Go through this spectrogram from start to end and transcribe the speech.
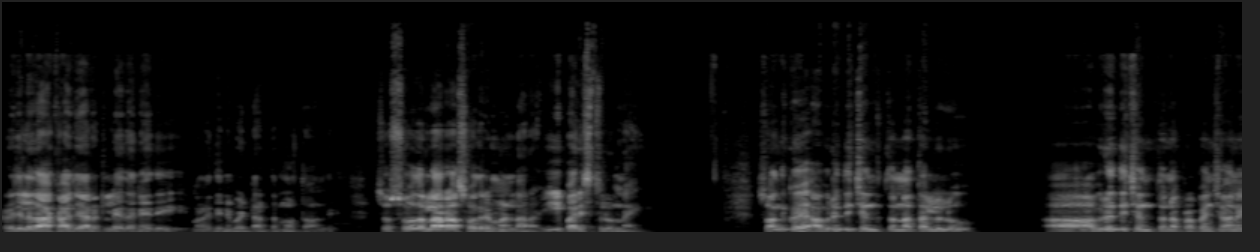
ప్రజల దాకా చేరట్లేదు అనేది మనకి దీన్ని బట్టి అర్థమవుతా ఉంది సో సోదరులారా సోదరిమణులారా ఈ పరిస్థితులు ఉన్నాయి సో అందుకే అభివృద్ధి చెందుతున్న తల్లులు అభివృద్ధి చెందుతున్న ప్రపంచం అనే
